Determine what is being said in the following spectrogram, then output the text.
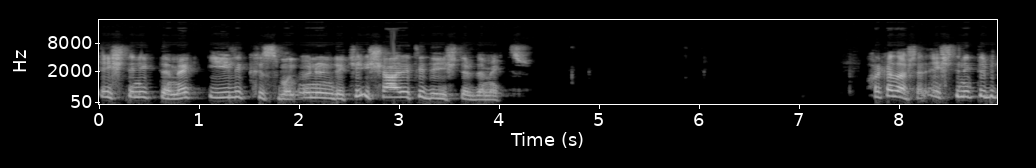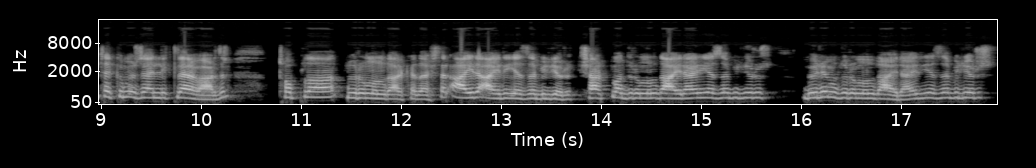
eşlenik demek iyili kısmın önündeki işareti değiştir demektir. Arkadaşlar eşlenikte bir takım özellikler vardır. Toplama durumunda arkadaşlar ayrı ayrı yazabiliyoruz. Çarpma durumunda ayrı ayrı yazabiliyoruz. Bölüm durumunda ayrı ayrı yazabiliyoruz.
